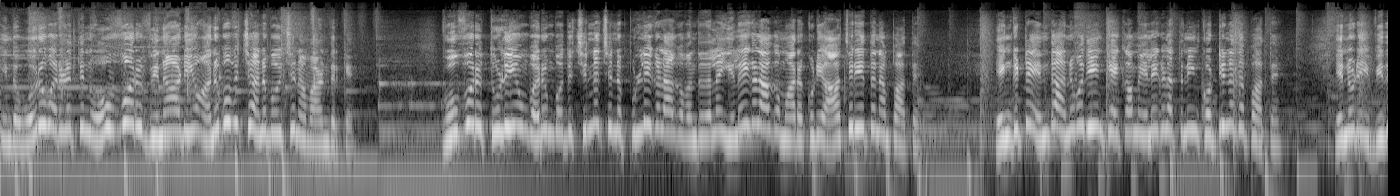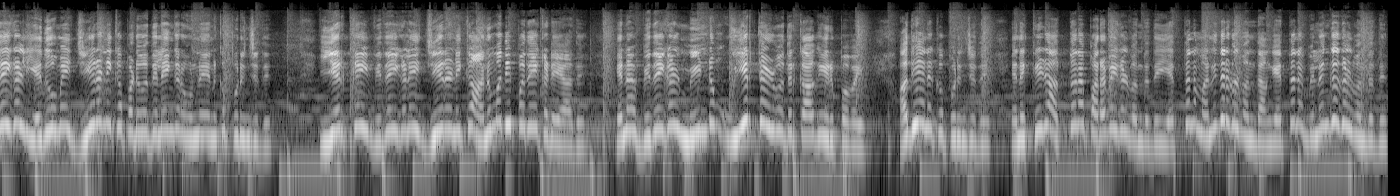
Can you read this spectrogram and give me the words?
இந்த ஒரு வருடத்தின் ஒவ்வொரு வினாடியும் அனுபவிச்சு அனுபவிச்சு நான் வாழ்ந்திருக்கேன். ஒவ்வொரு துளியும் வரும்போது சின்ன சின்ன புள்ளிகளாக வந்ததெல்லாம் இலைகளாக மாறக்கூடிய ஆச்சரியத்தை நான் பார்த்தேன். என்கிட்ட எந்த அனுமதியும் கேட்காம இலைகள் அத்தனையும் கொட்டினதை பார்த்தேன். என்னுடைய விதைகள் எதுவுமே ஜீரணிக்கப்படுவதில்லைங்கிற உண்மை எனக்கு புரிஞ்சுது. இயற்கை விதைகளை ஜீரணிக்க அனுமதிப்பதே கிடையாது. ஏன்னா விதைகள் மீண்டும் உயிர் தெழுவதற்காக இருப்பவை. அது எனக்கு புரிஞ்சுது. எனக்கு கீழே அத்தனை பறவைகள் வந்தது எத்தனை மனிதர்கள் வந்தாங்க எத்தனை விலங்குகள் வந்தது.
